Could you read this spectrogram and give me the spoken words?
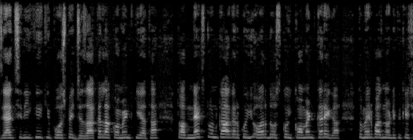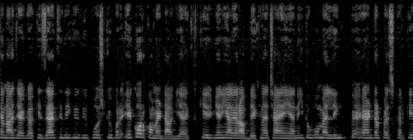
زید صدیقی کی پوسٹ پہ جزاک اللہ کامنٹ کیا تھا، تو اب نیکسٹ ان کا اگر کوئی اور دوست کوئی کامنٹ کرے گا، تو میرے پاس نوٹیفیکیشن آ جائے گا کہ زید صدیقی کی پوسٹ کے اوپر ایک اور کامنٹ آ گیا، کہ یعنی اگر آپ دیکھنا چاہیں یا نہیں، تو وہ میں لنک پہ انٹر پریس کر کے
